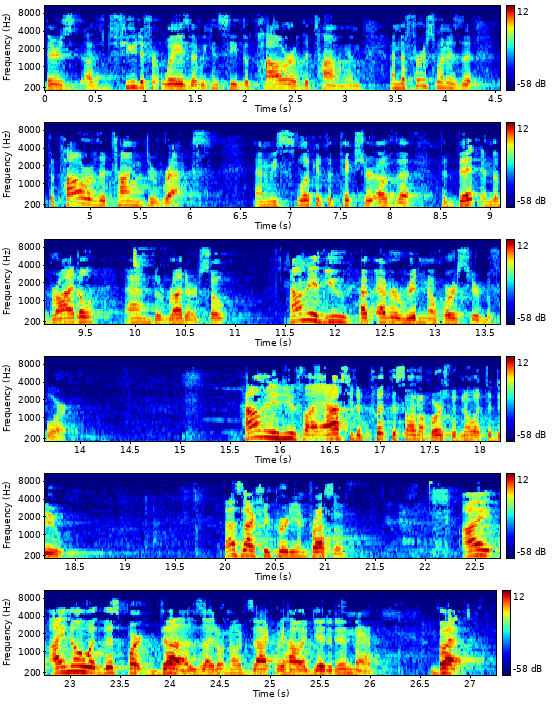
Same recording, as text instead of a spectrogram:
there's a few different ways that we can see the power of the tongue. And, and the first one is the, the power of the tongue directs. And we look at the picture of the, the bit and the bridle and the rudder. So, how many of you have ever ridden a horse here before? How many of you, if I asked you to put this on a horse, would know what to do? That's actually pretty impressive. I, I know what this part does. I don't know exactly how I'd get it in there. But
